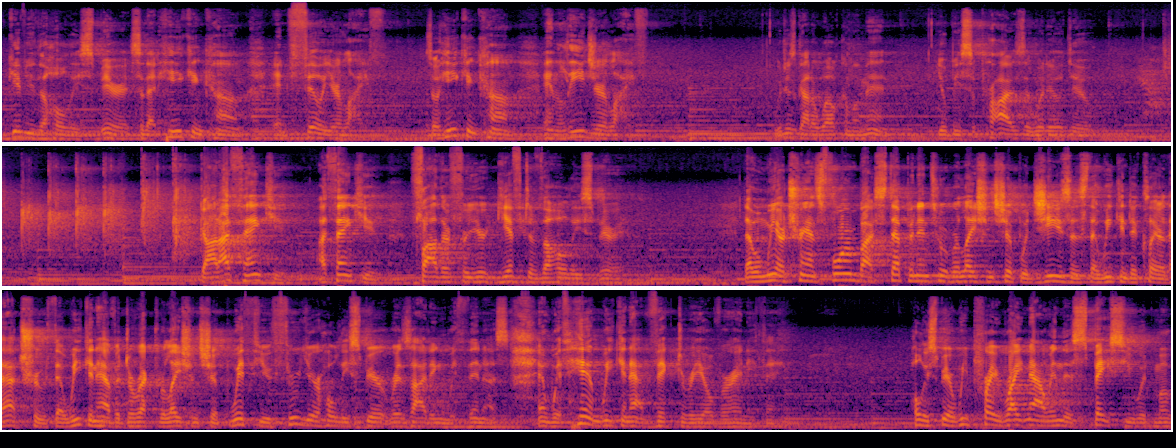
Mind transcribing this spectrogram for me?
give you the Holy Spirit so that He can come and fill your life, so He can come and lead your life. We just got to welcome Him in. You'll be surprised at what He'll do. God, I thank you. I thank you, Father, for your gift of the Holy Spirit that when we are transformed by stepping into a relationship with Jesus that we can declare that truth that we can have a direct relationship with you through your holy spirit residing within us. And with him we can have victory over anything. Holy spirit we pray right now in this space you would move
